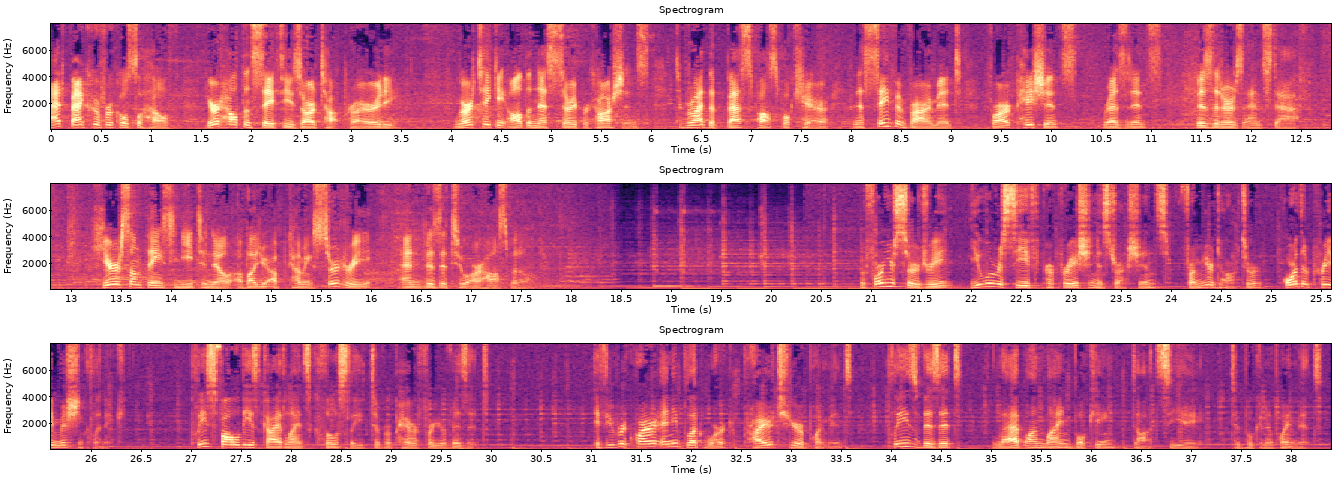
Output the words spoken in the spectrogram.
At Vancouver Coastal Health, your health and safety is our top priority. We are taking all the necessary precautions to provide the best possible care in a safe environment for our patients, residents, visitors, and staff. Here are some things you need to know about your upcoming surgery and visit to our hospital. Before your surgery, you will receive preparation instructions from your doctor or the pre-admission clinic. Please follow these guidelines closely to prepare for your visit. If you require any blood work prior to your appointment, please visit labonlinebooking.ca to book an appointment.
